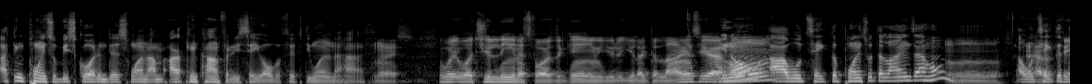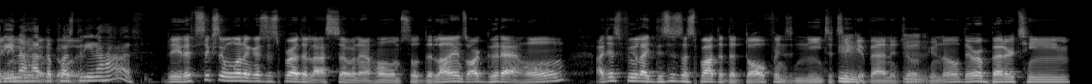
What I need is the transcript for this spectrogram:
I think points will be scored in this one. I'm, I can confidently say over 51 and a half. Nice. What, what's your lean as far as the game? You you like the Lions here at You know, home? I will take the points with the Lions at home. Mm, I will had take the three and a half, feeling and a you were half, the plus three and a half. Dude, they're six and one against the spread the last seven at home. So the Lions are good at home. I just feel like this is a spot that the Dolphins need to Mm. take advantage of. You know, they're a better team.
